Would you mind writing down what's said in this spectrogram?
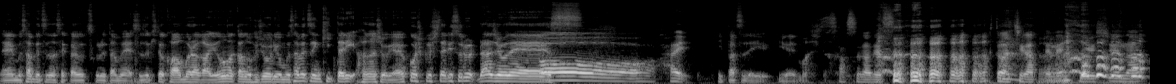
えー無差別な世界を作るため、鈴木と川村が世の中の不条理を無差別に切ったり、話をややこしくしたりするラジオです。おーはい一発で言えました。さすがです 僕とは違ってね優秀な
